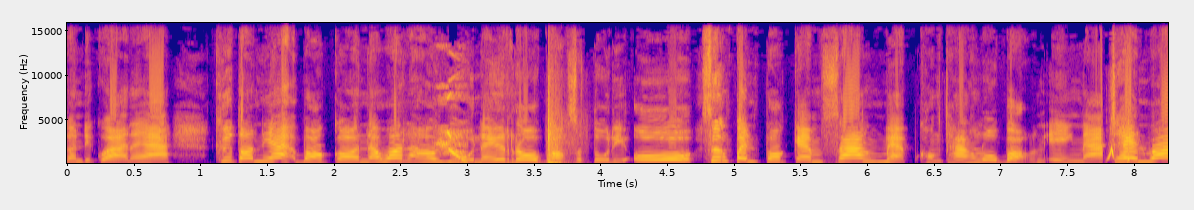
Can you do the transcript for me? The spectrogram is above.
ก่อนดีกว่านะคะ คือตอนนี้บอกก่อนนะว่าเราอยู่ใน Roblox Studio ซึ่งเป็นโปรแกรมสร้างแมปของทาง Roblox นั่นเองนะ จะเห็นว่า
